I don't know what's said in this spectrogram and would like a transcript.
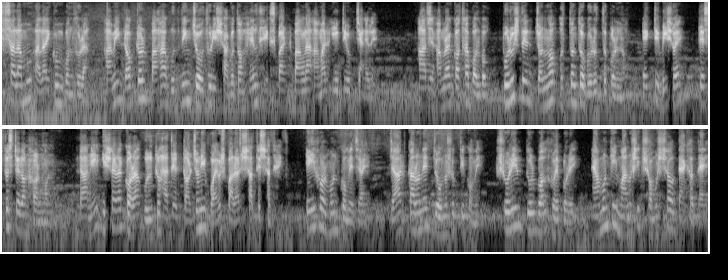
আসসালামু আলাইকুম বন্ধুরা। আমি ডক্টর বাহাবুদ্দিন চৌধুরী স্বাগতম হেলথ এক্সপার্ট বাংলা আমার ইউটিউব চ্যানেলে। আজ আমরা কথা বলব পুরুষদের জন্য অত্যন্ত গুরুত্বপূর্ণ। একটি বিষয় টেস্টোস্টেরন হরমোন ডানে ইশারা করা উল্টো হাতের তর্জনী বয়স বাড়ার সাথে সাথে এই হরমোন কমে যায়, যার কারণে যৌনশক্তি কমে, শরীর দুর্বল হয়ে পড়ে, এমনকি মানসিক সমস্যাও দেখা দেয়।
